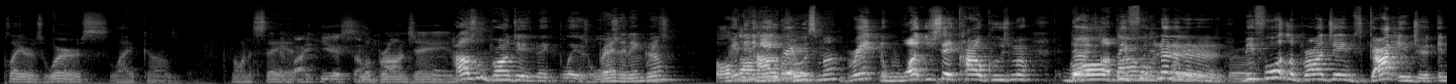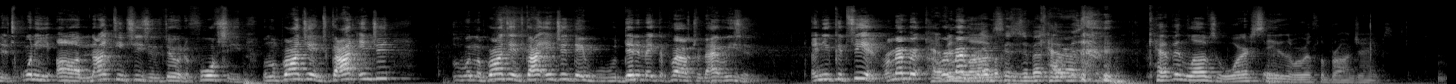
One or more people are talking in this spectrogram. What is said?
players worse, like um, I don't want to say it. If it, I hear something, LeBron James, how's LeBron James make players worse? Brandon than he Ingram? Plays? Ball Brandon Kyle Ingram- Kuzma? Brand, what you say, Kyle Kuzma? The, uh, before, no, dominant no, no, no, players, no, bro. Before LeBron James got injured in the 2019 season, they were the fourth seed. When LeBron James got injured, when LeBron James got injured, they didn't make the playoffs for that reason. And you could see it. Remember, Kevin remember. Yeah, because he's the best player Kevin, Kevin Love's worst seasons were with LeBron James.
